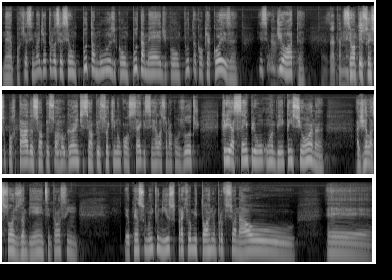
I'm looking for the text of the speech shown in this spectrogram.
né? Porque assim, não adianta você ser um puta músico, um puta médico, um puta qualquer coisa e ser um ah, idiota. Exatamente. Ser uma pessoa insuportável, ser uma pessoa arrogante, ser uma pessoa que não consegue se relacionar com os outros, cria sempre um, um ambiente, tensiona as relações, os ambientes. Então, assim, eu penso muito nisso para que eu me torne um profissional é,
